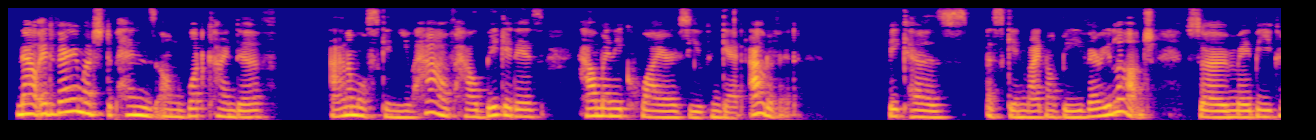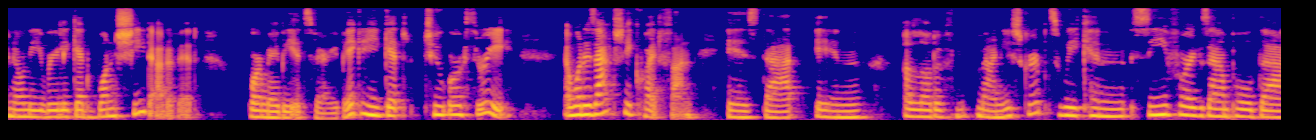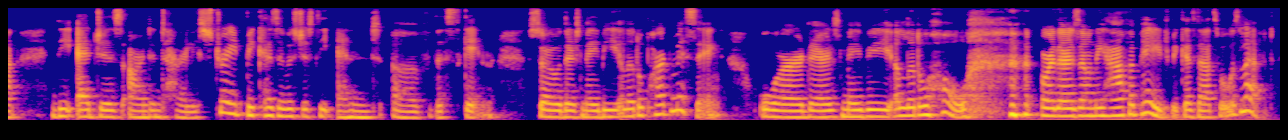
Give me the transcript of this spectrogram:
Now, it very much depends on what kind of animal skin you have, how big it is, how many quires you can get out of it. Because a skin might not be very large, so maybe you can only really get one sheet out of it. Or maybe it's very big and you get two or three. And what is actually quite fun is that in a lot of manuscripts, we can see, for example, that the edges aren't entirely straight because it was just the end of the skin. So there's maybe a little part missing, or there's maybe a little hole, or there's only half a page because that's what was left.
